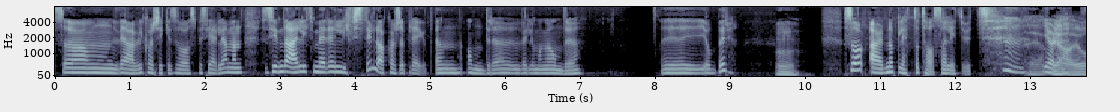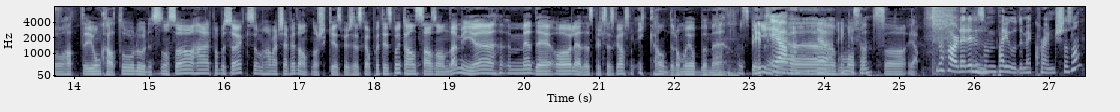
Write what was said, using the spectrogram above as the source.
Så mm, vi er vel kanskje ikke så spesielle. Men så siden det er litt mer livsstil, da, kanskje preget enn andre, veldig mange andre eh, jobber, Mm. Så er det nok lett å ta seg litt ut. Ja, vi har jo hatt Jon Cato Lorentzen også her på besøk, som har vært sjef i et annet norsk spillselskap på et tidspunkt. Og han sa sånn det er mye med det å lede et spillselskap som ikke handler om å jobbe med spill. Ja. eh, Ja, på ikke måte. sant. Så ja. Men har dere liksom perioder med crunch og sånn?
